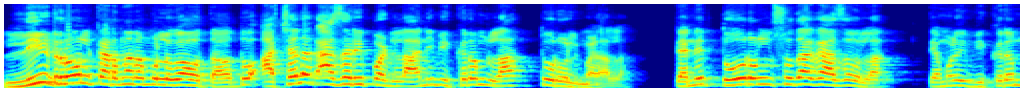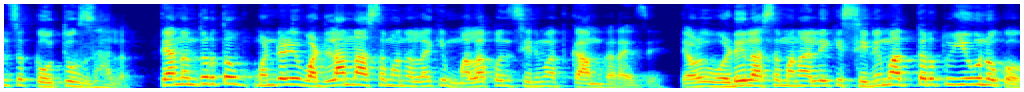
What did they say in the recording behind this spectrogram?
लीड रोल करणारा मुलगा होता तो अचानक आजारी पडला आणि विक्रमला तो रोल मिळाला. त्याने तो रोल सुद्धा गाजवला. त्यामुळे विक्रमचं कौतुक झालं. त्यानंतर तो मंडळी वडिलांना असं म्हणाला की मला पण सिनेमात काम करायचंय. त्यावेळी वडील असं म्हणाले की सिनेमात तर तू येऊ नको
